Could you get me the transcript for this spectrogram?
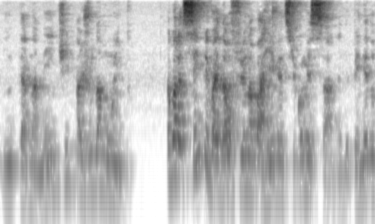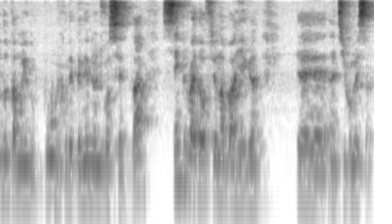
internamente ajuda muito. Agora, sempre vai dar o frio na barriga antes de começar, né? dependendo do tamanho do público, dependendo de onde você está, sempre vai dar o frio na barriga é, antes de começar.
